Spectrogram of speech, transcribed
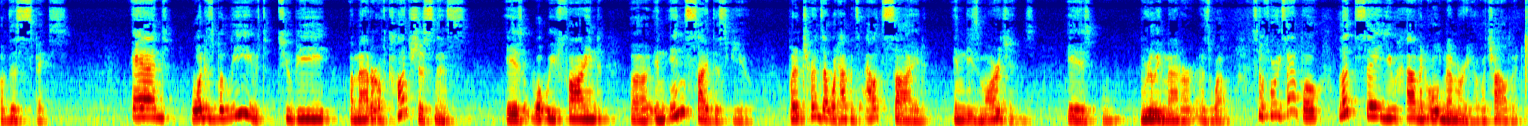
of this space. And what is believed to be a matter of consciousness is what we find uh, in inside this view. But it turns out what happens outside in these margins is really matter as well. So for example, let's say you have an old memory of a childhood.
